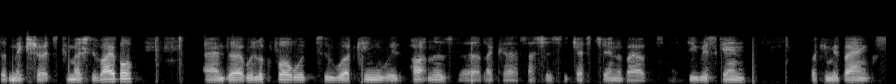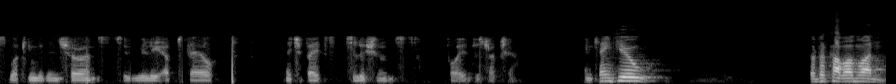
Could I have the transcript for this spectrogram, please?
to make sure it's commercially viable. And uh, we look forward to working with partners uh, like uh, Sasha's suggestion about de-risking, working with banks, working with insurance to really upscale nature-based solutions for infrastructure. Thank you. Thank you. Dr. Cabanban.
